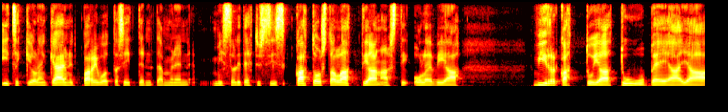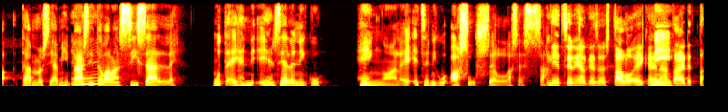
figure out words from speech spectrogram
itsekin olen käynyt pari vuotta sitten tämmöinen, missä oli tehty siis katosta lattiaan asti olevia virkattuja tuubeja ja tämmöisiä, mihin pääsi Mm-hmm. tavallaan sisälle. Mutta eihän, eihän siellä niinku hengaile, et se niinku asu sellaisessa. Niin, että sen jälkeen se olisi talo eikä Niin. enää taidetta.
